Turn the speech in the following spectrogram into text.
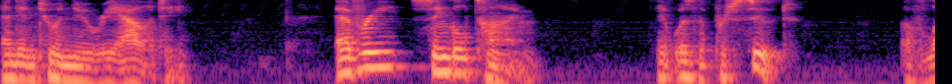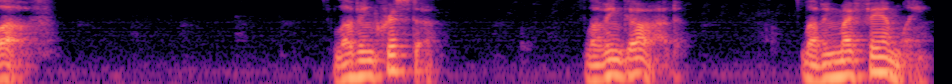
and into a new reality. Every single time it was the pursuit of love. Loving Krista, loving God, loving my family,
